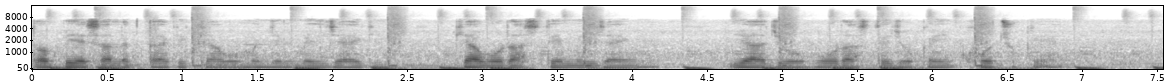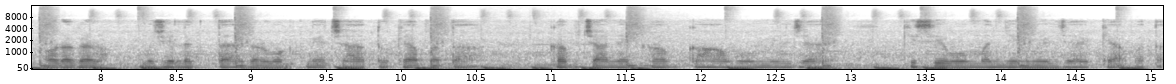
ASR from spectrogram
तो अब भी ऐसा लगता है कि क्या वो मंजिल मिल जाएगी, क्या वो रास्ते मिल जाएँगे, या जो वो रास्ते जो कहीं खो चुके हैं। और अगर मुझे लगता है अगर वक्त ने चाहा तो क्या पता कब जाने कब कहाँ वो मिल जाए। किसी वो मंजिल मिल जाए, क्या पता?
